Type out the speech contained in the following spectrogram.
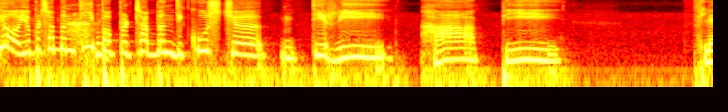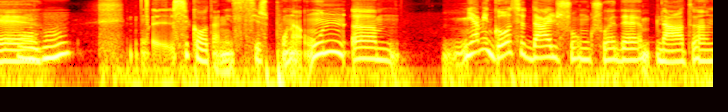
Jo, jo për ça bën ti, po për ça bën dikush që ti rri, ha, pi, fle. Mm -hmm. Shiko tani si është puna. Un um, jam një gocë që dal shumë kështu edhe natën,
